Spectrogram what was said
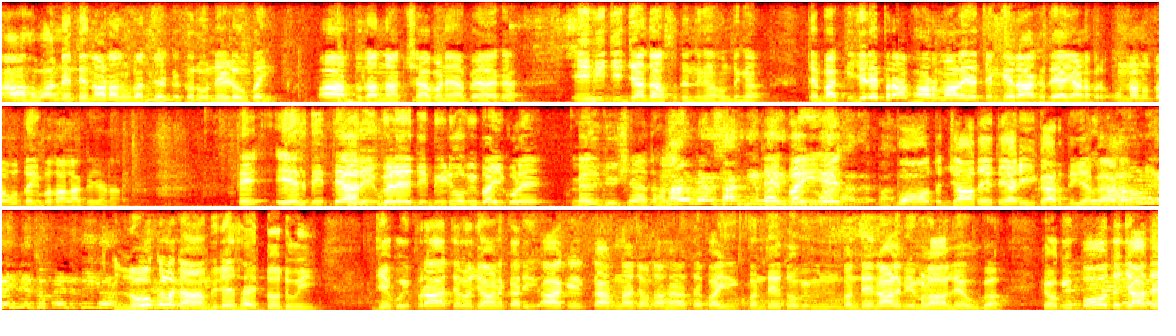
ਆ ਹਵਾਨੇ ਤੇ ਨਾੜਾ ਨੂੜਾ ਚੈੱਕ ਕਰੋ ਨੇੜੋਂ ਬਾਈ। ਭਾਰਤ ਦਾ ਨਕਸ਼ਾ ਬਣਿਆ ਪਿਆ ਹੈਗਾ। ਇਹੀ ਚੀਜ਼ਾਂ ਦੱਸ ਦਿੰਦੀਆਂ ਹੁੰਦੀਆਂ। ਤੇ ਬਾਕੀ ਜਿਹੜੇ ਭਰਾ ਫਾਰਮ ਵਾਲੇ ਆ ਚੰਗੇ ਰੱਖਦੇ ਆ ਜਾਨਵਰ ਉਹਨਾਂ ਨੂੰ ਤਾਂ ਉਦਾਂ ਹੀ ਪਤਾ ਲੱਗ ਜਾਣਾ। ਤੇ ਇਸ ਦੀ ਤਿਆਰੀ ਵੇਲੇ ਦੀ ਵੀਡੀਓ ਵੀ ਬਾਈ ਕੋਲੇ ਮਿਲ ਜੂ ਸ਼ਾਇਦ ਹਨਾ? ਹਾਂ ਮਿਲ ਸਕਦੀ ਹੈ ਤੇ ਬਾਈ ਬਾਈ ਇਹ। ਬਹੁਤ ਜ਼ਿਆਦਾ ਤਿਆਰੀ ਕਰਦੀ ਆ ਬਾਹਰੋਂ ਨਹੀਂ ਆਈ ਵੀ ਇੱਥੋਂ ਪਿੰਡ ਦੀ ਗੱਲ। ਲੋਕ ਲਗਾਮ ਵੀਰੇ ਸੈਦੋ ਦੂਈ ਜੇ ਕੋਈ ਭਰਾ ਚਲੋ ਜਾਣਕਾਰੀ ਆ ਕੇ ਕਰਨਾ ਚਾਹੁੰਦਾ ਹੈ ਤੇ ਬਾਈ ਬੰਦੇ ਤੋਂ ਵੀ ਬੰਦੇ ਨਾਲ ਵੀ ਮਿਲਾ ਲਿਆਊਗਾ। ਕਿਉਂਕਿ ਬਹੁਤ ਜ਼ਿਆਦਾ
